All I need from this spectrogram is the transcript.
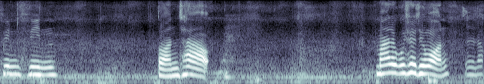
ฟินฟินตอนเช้า มาเดี๋ยวกูช่วยถือหมอนเออแล้ว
